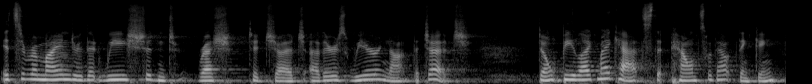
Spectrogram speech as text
It's a reminder that we shouldn't rush to judge others. We're not the judge. Don't be like my cats that pounce without thinking.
